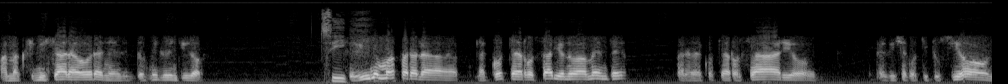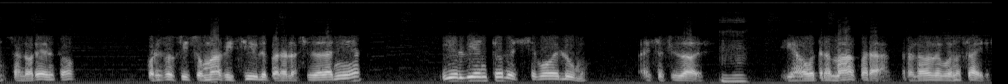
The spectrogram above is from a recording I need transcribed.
a maximizar ahora en el 2022. Sí, Se vino más para la, la costa de Rosario nuevamente, para la costa de Rosario, la Villa Constitución, San Lorenzo, por eso se hizo más visible para la ciudadanía, y el viento les llevó el humo a esas ciudades, y a otras más para, para el lado de Buenos Aires.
